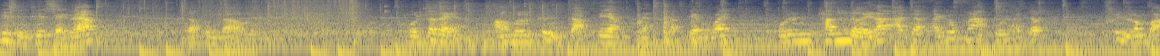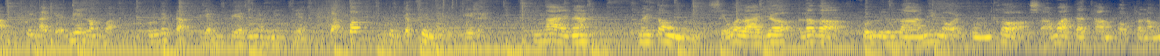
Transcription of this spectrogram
ยี่สิบทีเสร็จแล้ว แล้วคุณก็เอาเลยคุณก็เลยเอามือขึ้นจับเตียงนะจับเตียงไว้ คุณทำเหนื่อยแล้วอาจจะอายุมากคุณอาจจะขึ้นลำบากคุณอาจจะเนี่ยลำบากคุณก็จับเตียงเตียงมันมีเตียงจับปั๊บคุณจะขึ้นมาอย่างนี้เลยง่ายนะ ไม่ต้องเสียเวลาเยอะแล้วก็คุณมีเวลานิดหน่อยคุณก็สามารถจะทำออกกำลัง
